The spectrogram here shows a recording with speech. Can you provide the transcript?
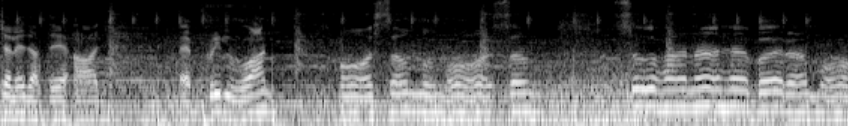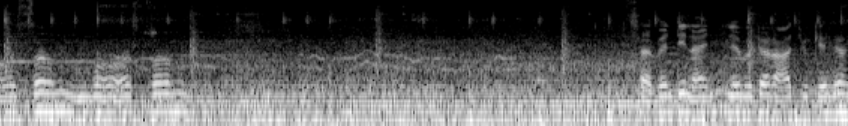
चले जाते हैं आज अप्रैल वन मौसम मौसम, सुहाना है बड़ा मौसम मौसम. 79 किलोमीटर आ चुके हैं.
